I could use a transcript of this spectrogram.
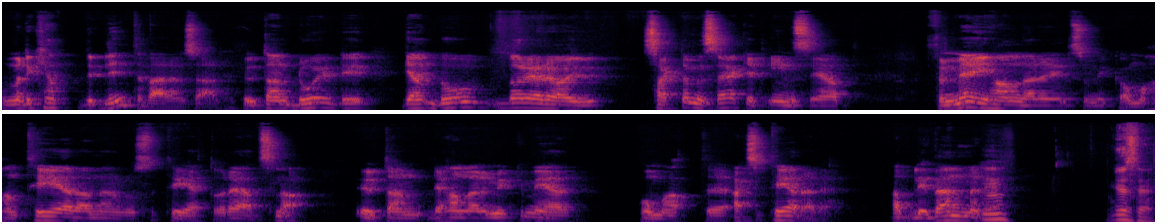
Men det, kan, det blir inte värre än så här. Utan då, är det, då började jag ju sakta men säkert inse att för mig handlar det inte så mycket om att hantera nervositet och rädsla. Utan det handlade mycket mer om att eh, acceptera det. Att bli vän med det. Mm. Just det.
